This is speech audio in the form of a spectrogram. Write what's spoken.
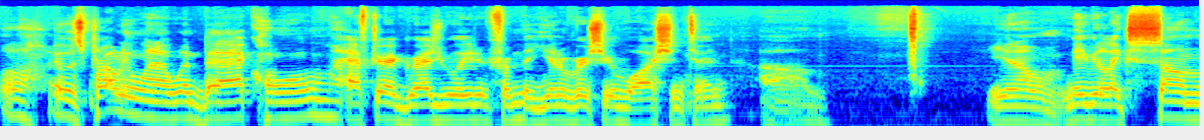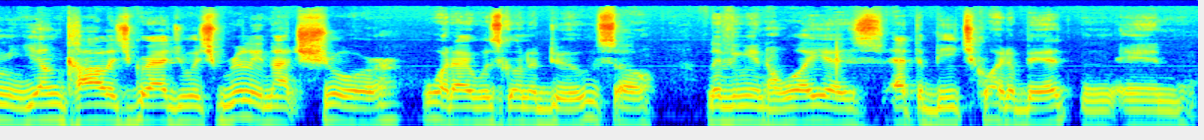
Well, it was probably when I went back home after I graduated from the University of Washington. Um, you know, maybe like some young college graduates, really not sure what I was going to do. So living in Hawaii is at the beach quite a bit, and, and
